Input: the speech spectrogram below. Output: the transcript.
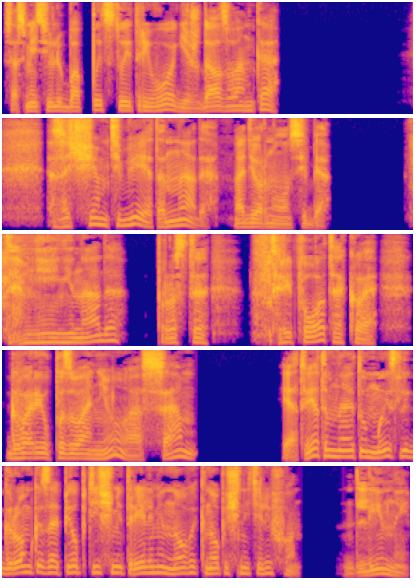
Со смесью любопытства и тревоги ждал звонка. «Зачем тебе это надо?» — одернул он себя. «Да мне и не надо. Просто трепло такое. Говорил, позвоню, а сам...» И ответом на эту мысль громко запел птичьими трелями новый кнопочный телефон. Длинные,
